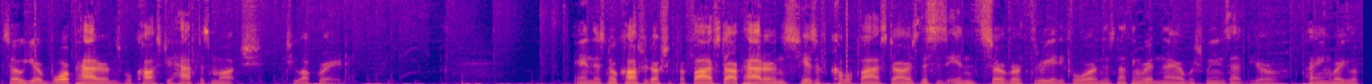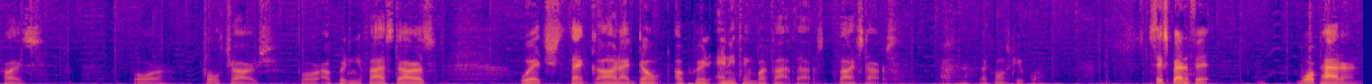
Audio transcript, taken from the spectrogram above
So your war patterns will cost you half as much to upgrade. And there's no cost reduction for five star patterns. Here's a couple five stars. This is in server 384 and there's nothing written there which means that you're paying regular price or full charge for upgrading your five stars which thank God I don't upgrade anything but five stars five stars like most people. Six benefit war pattern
